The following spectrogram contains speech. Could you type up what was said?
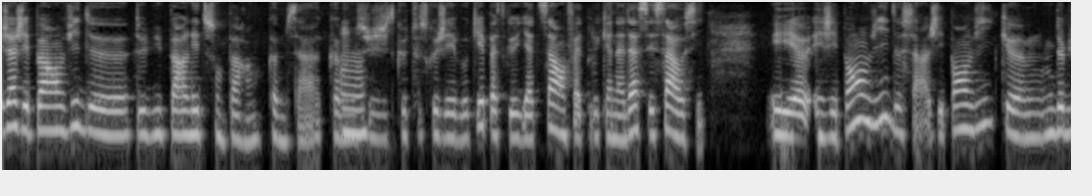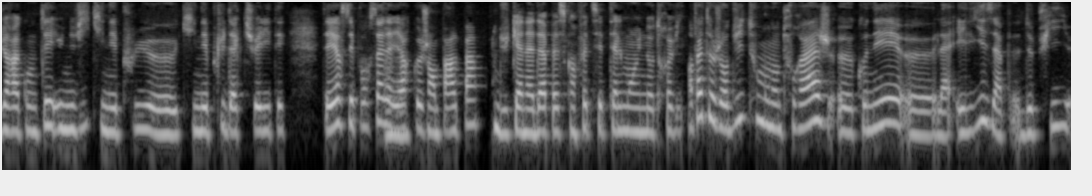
déjà j'ai pas envie de, de lui parler de son parrain comme ça, comme mmh. que tout ce que j'ai évoqué, parce qu'il y a de ça en fait. Le Canada, c'est ça aussi. Et, euh, et j'ai pas envie de ça. J'ai pas envie que de lui raconter une vie qui n'est plus euh, qui n'est plus d'actualité. D'ailleurs, c'est pour ça d'ailleurs mhm. que j'en parle pas du Canada parce qu'en fait, c'est tellement une autre vie. En fait, aujourd'hui, tout mon entourage euh, connaît la Élise depuis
